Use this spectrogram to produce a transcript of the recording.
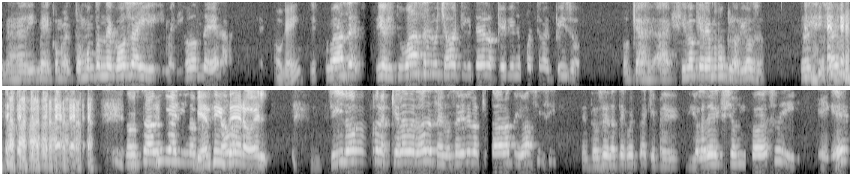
me, me comentó un montón de cosas y, y me dijo dónde era. Ok. Si tú vas a ser, digo, si tú vas a ser luchador, tienes que tener los pies bien puestos en el piso, porque así lo queremos glorioso. No, no sabía, no sabía ni lo Bien que estaba- sincero él. Sí, no, pero es que la verdad, o sea, no sabía ni lo que estaba hablando. Y yo, así, sí. Entonces, date cuenta que me dio la dirección y todo eso y llegué.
